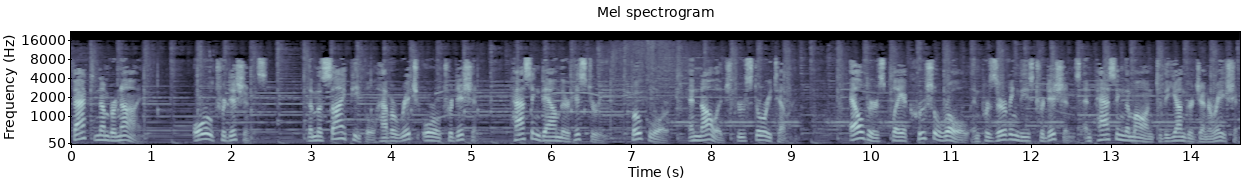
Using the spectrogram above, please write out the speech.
Fact number 9. Oral traditions. The Maasai people have a rich oral tradition, passing down their history, folklore, and knowledge through storytelling. Elders play a crucial role in preserving these traditions and passing them on to the younger generation.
